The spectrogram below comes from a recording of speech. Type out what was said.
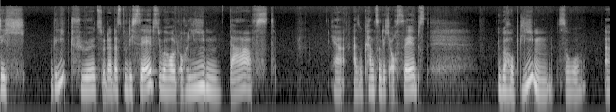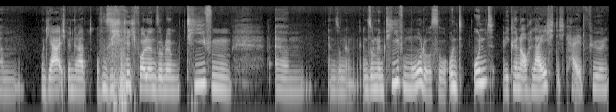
dich geliebt fühlst oder dass du dich selbst überhaupt auch lieben darfst. Ja, also kannst du dich auch selbst überhaupt lieben? So. Ähm, und ja, ich bin gerade offensichtlich voll in so einem tiefen, ähm, in so einem, in so einem tiefen Modus so. Und, und wir können auch Leichtigkeit fühlen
